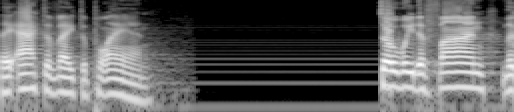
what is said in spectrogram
they activate the plan. So we define the,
